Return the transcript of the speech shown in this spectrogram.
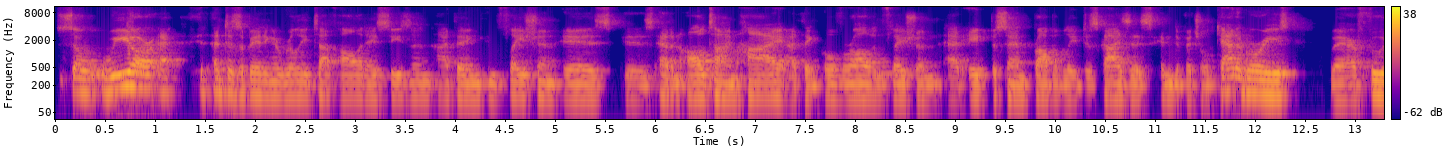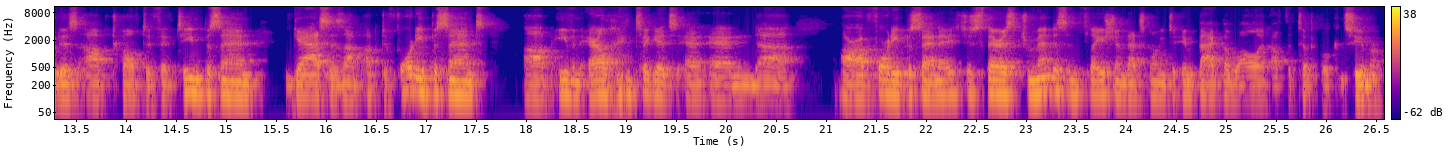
So we are anticipating a really tough holiday season. I think inflation is is at an all-time high. I think overall inflation at 8% probably disguises individual categories where food is up 12 to 15%, gas is up up to 40%, uh, even airline tickets and, and uh, are up 40%. It's just there is tremendous inflation that's going to impact the wallet of the typical consumer.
